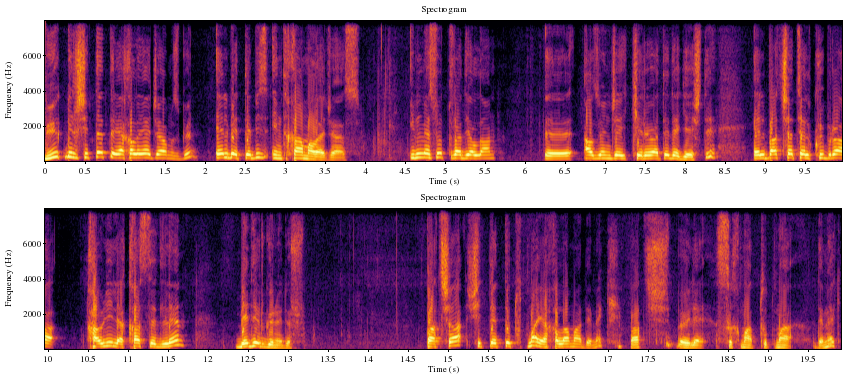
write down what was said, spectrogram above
Büyük bir şiddetle yakalayacağımız gün elbette biz intikam alacağız. İbn Mesud radıyallahu anh e, az önceki rivayette de geçti. El-Batşatel Kübra kavliyle kastedilen Bedir günüdür. Batşa şiddetli tutma, yakalama demek. Batş böyle sıkma, tutma demek.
